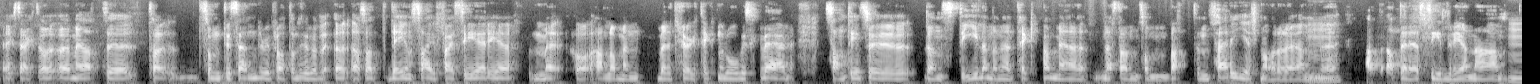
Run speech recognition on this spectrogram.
Exakt, och jag menar att, eh, ta, som Descender vi pratade om, eh, alltså att det är en sci-fi-serie och handlar om en väldigt högteknologisk värld. Samtidigt så är den stilen den är tecknad med nästan som vattenfärger snarare än mm. att, att det är stilrena mm.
